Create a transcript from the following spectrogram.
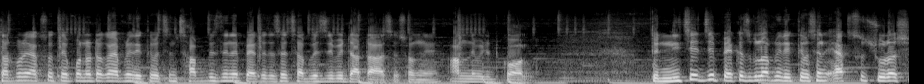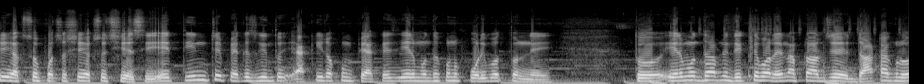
তারপরে একশো তেপ্পান্ন টাকায় আপনি দেখতে পাচ্ছেন, ছাব্বিশ দিনের প্যাকেজ আছে ছাব্বিশ জিবি ডাটা আছে সঙ্গে আনলিমিটেড কল তো নিচের যে প্যাকেজগুলো আপনি দেখতে পাচ্ছেন, একশো চুরাশি, একশো পঁচাশি, একশো ছিয়াশি, এই তিনটে প্যাকেজ কিন্তু একই রকম প্যাকেজ, এর মধ্যে কোনো পরিবর্তন নেই। তো এর মধ্যে আপনি দেখতে পারেন আপনার যে ডাটাগুলো,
